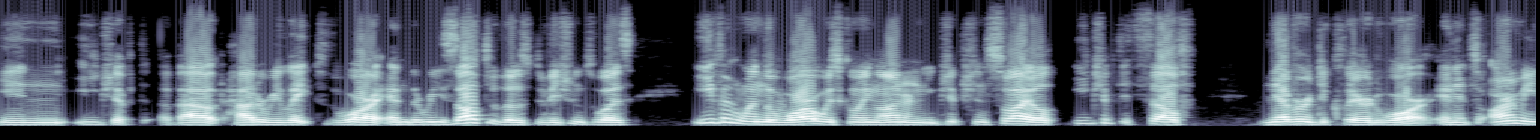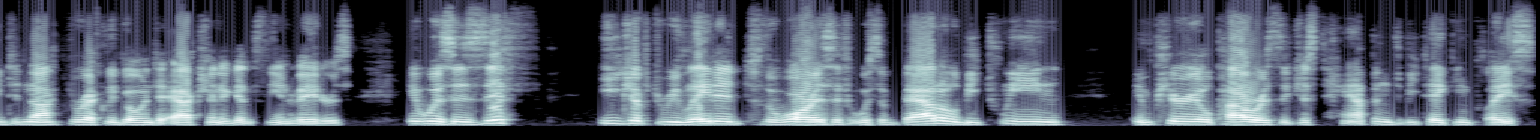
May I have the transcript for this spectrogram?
in Egypt about how to relate to the war, and the result of those divisions was even when the war was going on on Egyptian soil, Egypt itself never declared war, and its army did not directly go into action against the invaders. It was as if Egypt related to the war as if it was a battle between imperial powers that just happened to be taking place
